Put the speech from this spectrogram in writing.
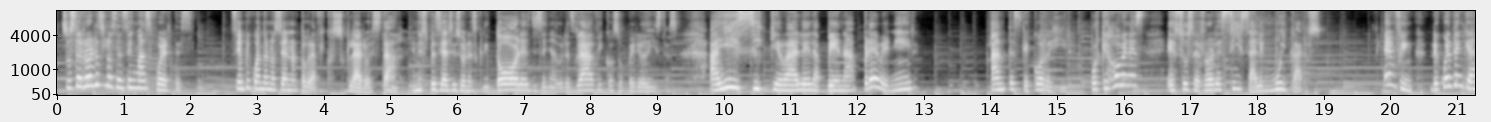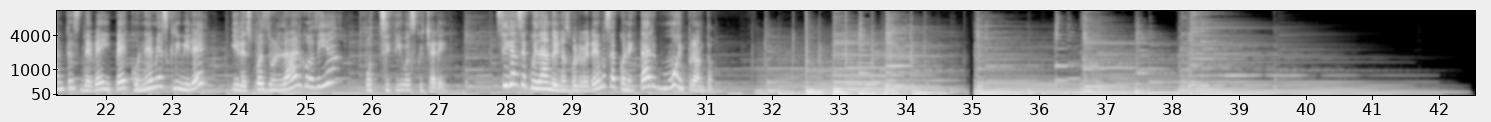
Sus errores los hacen más fuertes, siempre y cuando no sean ortográficos, claro está, en especial si son escritores, diseñadores gráficos o periodistas. Ahí sí que vale la pena prevenir antes que corregir, porque jóvenes, esos errores sí salen muy caros. En fin, recuerden que antes de B y P con M escribiré y después de un largo día, positivo escucharé. Síganse cuidando y nos volveremos a conectar muy pronto.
